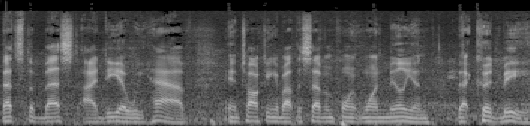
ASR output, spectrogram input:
that's the best idea we have in talking about the 7.1 million that could be,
